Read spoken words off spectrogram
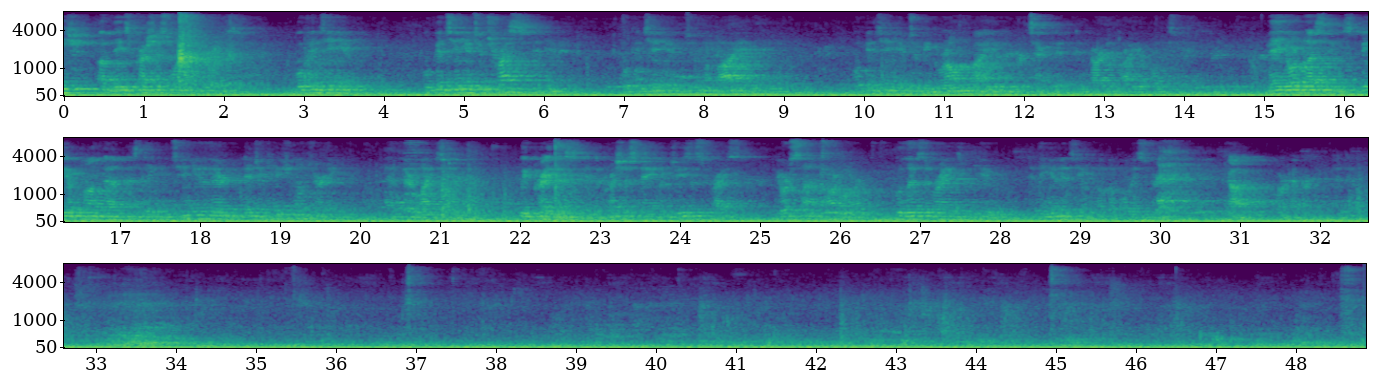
each of these precious ones of yours will continue, will continue to trust in you, will continue to abide in you, will continue to be grown by you and protected and guarded by your Holy Spirit. May your blessings be upon them as they continue their educational journey and their life's journey. We pray this in the precious name of Jesus Christ, your Son, our Lord, who lives and reigns with you in the unity of Spirit, God, forever and ever. Amen.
